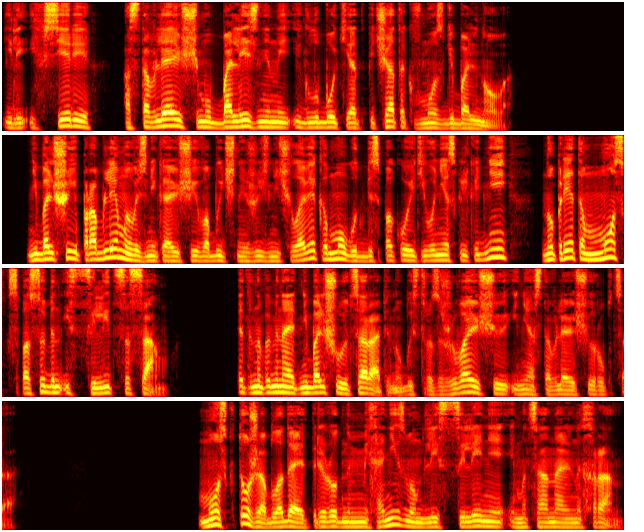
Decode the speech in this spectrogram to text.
или их серии, оставляющему болезненный и глубокий отпечаток в мозге больного. Небольшие проблемы, возникающие в обычной жизни человека, могут беспокоить его несколько дней, но при этом мозг способен исцелиться сам. Это напоминает небольшую царапину, быстро заживающую и не оставляющую рубца. Мозг тоже обладает природным механизмом для исцеления эмоциональных ран.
